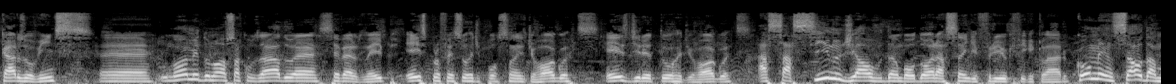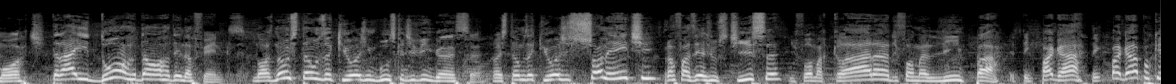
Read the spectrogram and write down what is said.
caros ouvintes, é, o nome do nosso acusado é Severo Snape, ex-professor de poções de Hogwarts, ex-diretor de Hogwarts, assassino de alvo Dumbledore a sangue frio, que fique claro, comensal da morte, traidor da Ordem da Fênix. Nós não estamos aqui hoje em busca de vingança, nós estamos aqui hoje somente para fazer a justiça de forma clara, de forma limpa. Ele tem que pagar, tem que pagar porque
